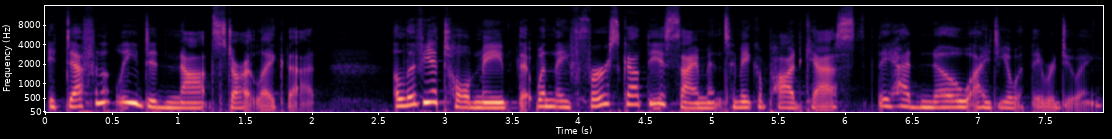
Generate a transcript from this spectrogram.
it definitely did not start like that. Olivia told me that when they first got the assignment to make a podcast, they had no idea what they were doing.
